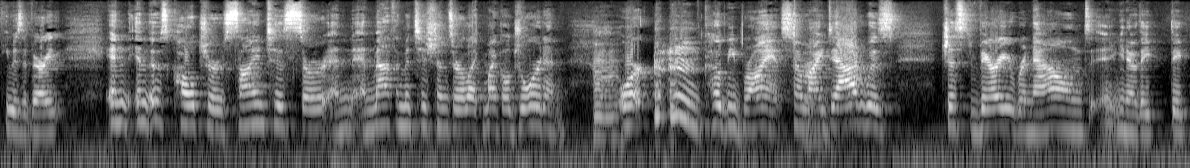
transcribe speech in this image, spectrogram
He was a very, in, in those cultures, scientists are, and, and mathematicians are like Michael Jordan or Kobe Bryant. So my dad was just very renowned. Eh, you know, they, they,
